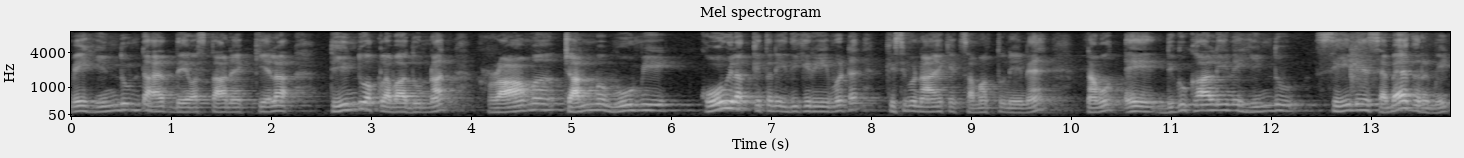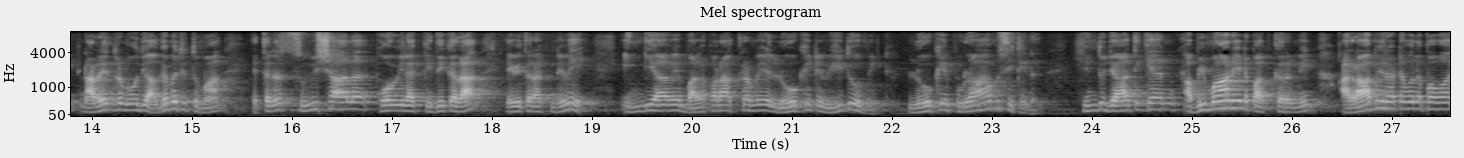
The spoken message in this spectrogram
මේ හින්දුන්ට අයත් දේවස්ථානයක් කියලා තීන්දුවක් ලබා දුන්නත් රාම ජන්ම භූමි කෝවිලක් එතන ඉදිකිරීමට කිසිම නායකෙක් සමත් වුණේ නැහැ. නමුත් ඒ දිගුකාලීන හින්දු සීලය සැබෑ කරමින් නරේන්ද්‍ර මෝදි අගමැතිතුමා එතන සුවිශාල කෝවිලක් ඉදිකලා ඒ විතරක් නෙවෙයි ඉන්දියාවේ බලපරාක්‍රමයේ ලෝකෙට විහිදුවමින් ලෝකේ පුරාම සිටින හින්දු ජාතිකයන් අභිමානයට පත් කරමින් අරාබි රටවල පවා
